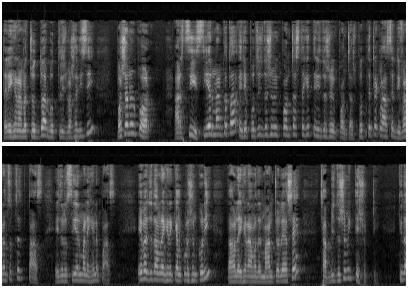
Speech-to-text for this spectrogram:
তাহলে এখানে আমরা চোদ্দ আর বত্রিশ বসা দিছি। বসানোর পর, আর সি সি এর মান কত? এই যে পঁচিশ দশমিক পঞ্চাশ থেকে তিরিশ দশমিক পঞ্চাশ। প্রত্যেকটা ক্লাসের ডিফারেন্স হচ্ছে পাঁচ। এই জন্য সি এর মান এখানে পাঁচ। এবার যদি আমরা এখানে ক্যালকুলেশন করি, তাহলে এখানে আমাদের মান চলে আসে ছাব্বিশ দশমিক তেষট্টি। কিন্তু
